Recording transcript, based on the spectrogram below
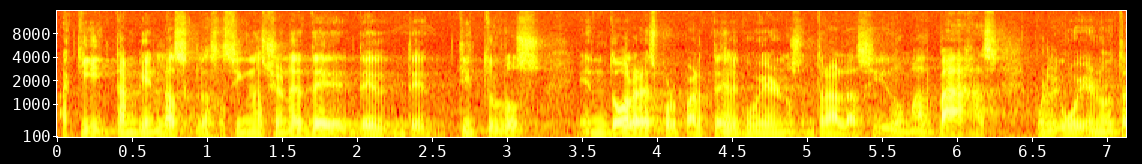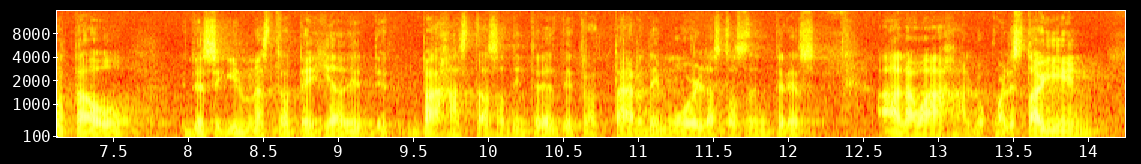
Aquí también las, asignaciones de, títulos en dólares por parte del gobierno central han sido más bajas, porque el gobierno ha tratado de seguir una estrategia de, de bajas tasas de interés, de tratar de mover las tasas de interés a la baja, lo cual está bien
